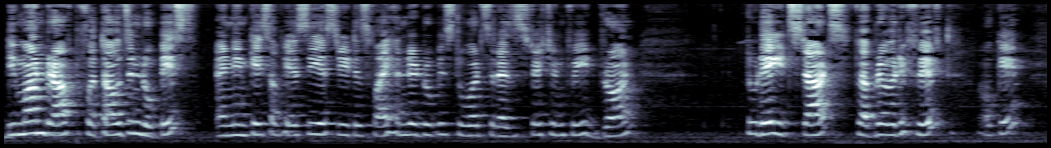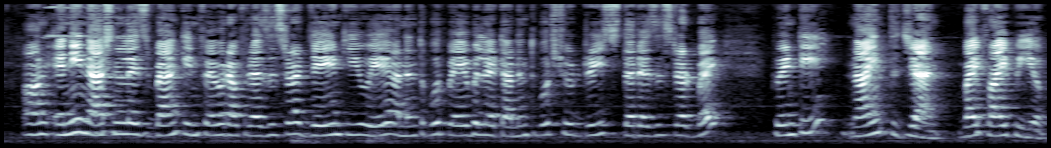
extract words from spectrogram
demand draft for 1000 rupees and in case of SCST it is 500 rupees towards registration fee drawn. Today it starts February 5th okay on any nationalized bank in favor of registrar JNTUA Anantapur payable at Anantapur should reach the registrar by 29th Jan by 5 pm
